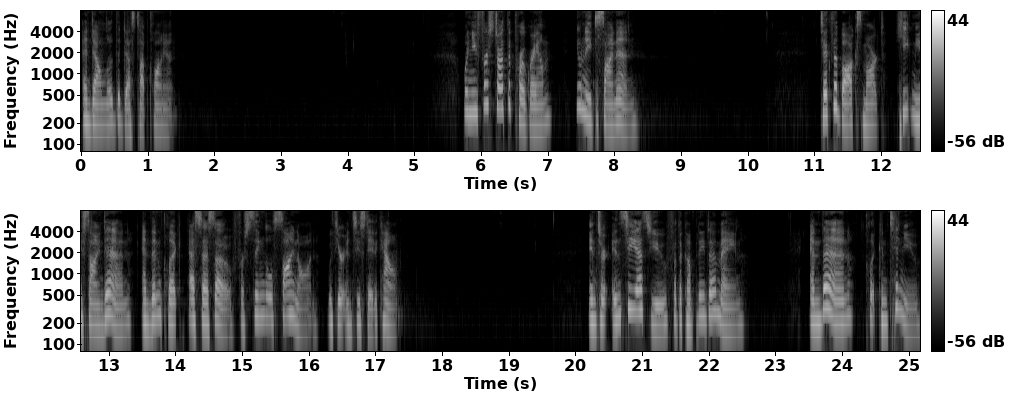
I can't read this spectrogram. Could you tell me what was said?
and download the desktop client. When you first start the program, you'll need to sign in. Tick the box marked Keep Me Signed In, and then click SSO for single sign-on with your NC State account. Enter NCSU for the company domain, and then click Continue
